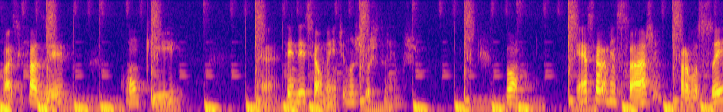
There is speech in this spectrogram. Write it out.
vai se fazer com que é, tendencialmente nos frustremos. Bom, essa era a mensagem para você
